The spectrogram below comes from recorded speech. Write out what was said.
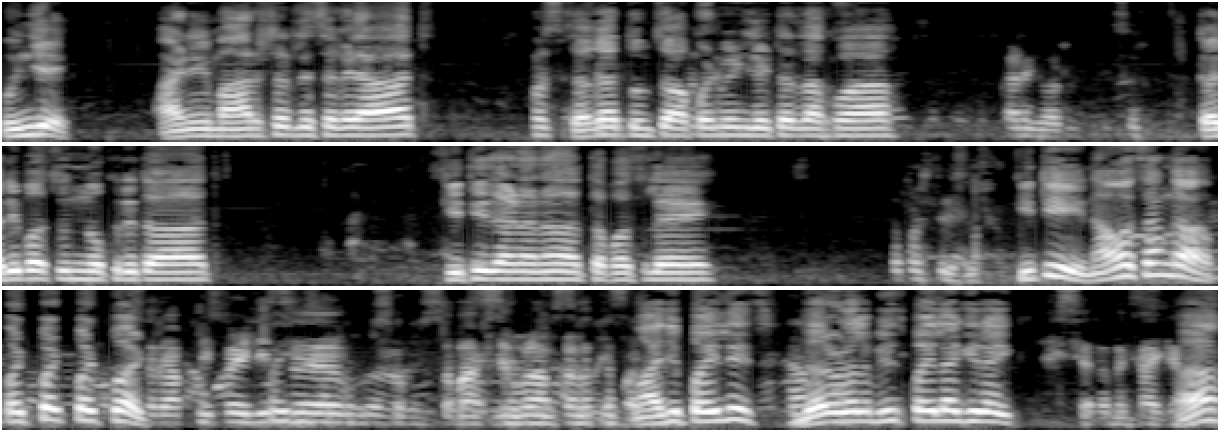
पुंजे. आणि महाराष्ट्रातले सगळे आहात? हो सर. सगळ्यात तुमचं अपॉइंटमेंट लेटर दाखवा. काढा घ्या, सर. कधीपासून नोकरीत आहात? किती जणांना तपासलंय? किती? नावं सांगा. पटपट पटपट सर आपली पहिलीच अ, सभा असल्यामुळे आपल्याला तपास माझी पहिलीच? दरवेळेला मीच पहिला गिराईक. सर आता काय हा?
